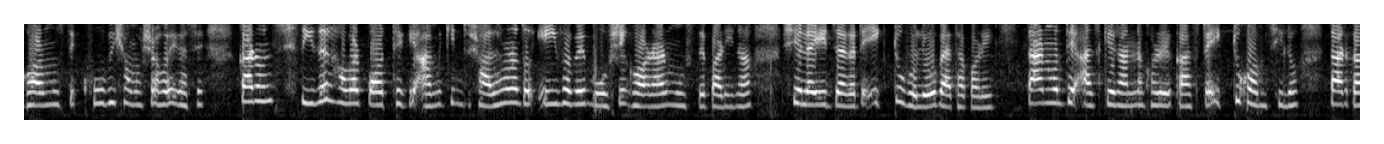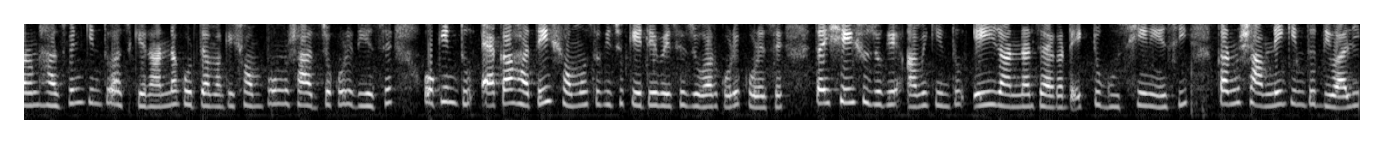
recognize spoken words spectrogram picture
ঘর মুছতে খুবই সমস্যা হয়ে গেছে। কারণ সিজার হওয়ার পর থেকে আমি কিন্তু সাধারণত এইভাবে বসে ঘর আর মুছতে পারি না। সেলাইয়ের জায়গাটা একটু হলেও ব্যথা করে। তার মধ্যে আজকে রান্নাঘরের কাজটা একটু কম ছিল। তার কারণ হাজব্যান্ড কিন্তু আজকে রান্না করতে আমাকে সম্পূর্ণ সাহায্য করে দিয়েছে। ও কিন্তু একা হাতেই সমস্ত কিছু কেটে, বেছে, জোগাড় করে করেছে। তাই সেই সুযোগে আমি কিন্তু এই রান্নার জায়গাটা একটু গুছিয়ে নিয়েছি। কারণ সামনেই কিন্তু দিওয়ালি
